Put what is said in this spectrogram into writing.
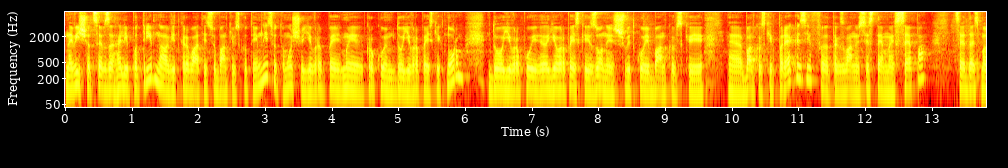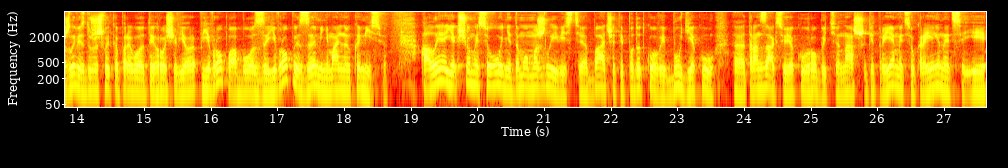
Навіщо це взагалі потрібно відкривати цю банківську таємницю? Тому що європей... ми крокуємо до європейських норм, до європої... європейської зони швидкої банківської банковських банківських переказів, е, так званої системи СЕПА. Це дасть можливість дуже швидко переводити гроші в Євро- в Європу або з Європи з мінімальною комісією. Але якщо ми сьогодні дамо можливість бачити податковий будь-яку е, транзакцію, яку робить наш підприємець, українець, і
